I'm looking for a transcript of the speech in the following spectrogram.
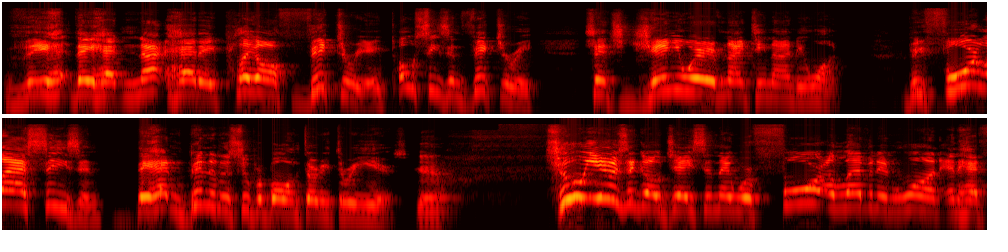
they, they had not had a playoff victory, a postseason victory, since January of 1991. Before last season, they hadn't been to the Super Bowl in 33 years. Yeah. Two years ago, Jason, they were 4 11 and 1 and had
